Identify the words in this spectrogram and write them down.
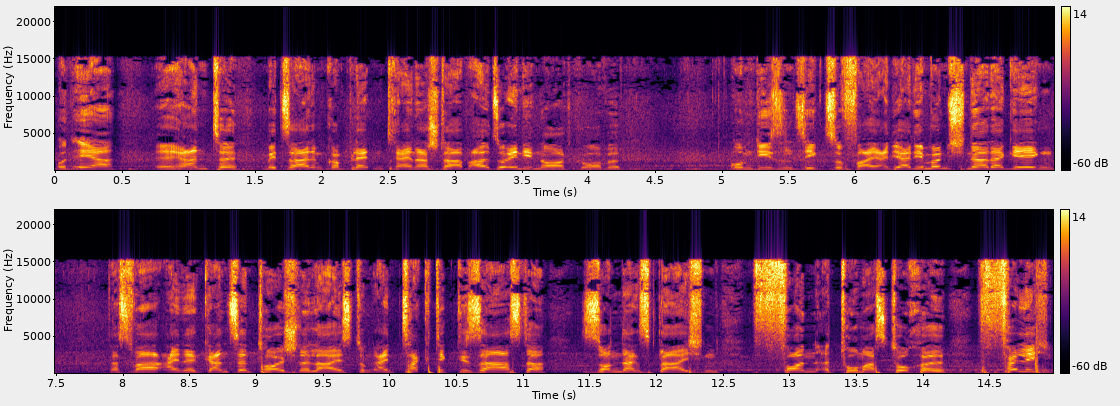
Und er rannte mit seinem kompletten Trainerstab also in die Nordkurve, um diesen Sieg zu feiern. Ja, die Münchner dagegen das war eine ganz enttäuschende Leistung. Ein Taktikdesaster, sondersgleichen von Thomas Tuchel. Völlig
